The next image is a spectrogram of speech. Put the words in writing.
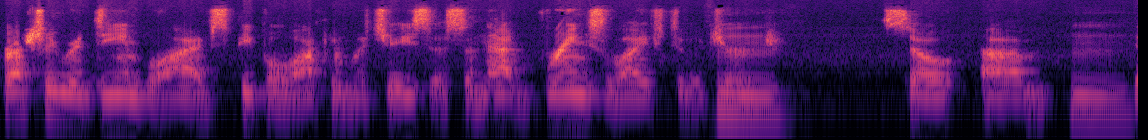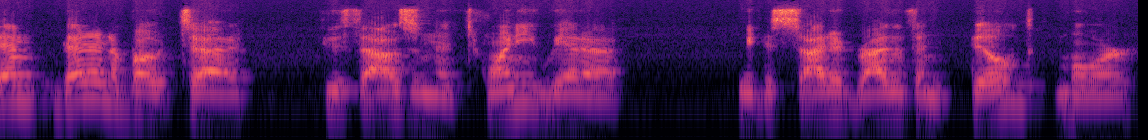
freshly redeemed lives, people walking with Jesus, and that brings life to a church. Mm. So um, mm. then, then in about uh, 2020, we had a we decided rather than build more,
